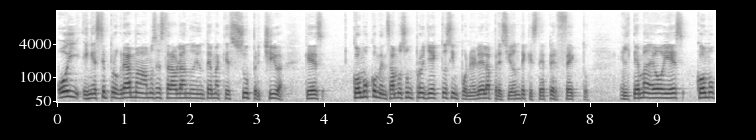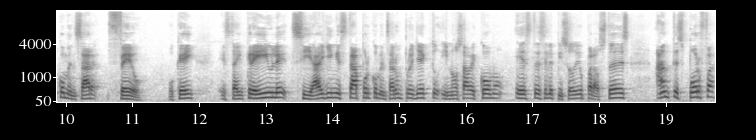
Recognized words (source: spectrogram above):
Hoy en este programa vamos a estar hablando de un tema que es súper chiva, que es cómo comenzamos un proyecto sin ponerle la presión de que esté perfecto. El tema de hoy es cómo comenzar feo, ¿ok? Está increíble. Si alguien está por comenzar un proyecto y no sabe cómo, este es el episodio para ustedes. Antes, porfa,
